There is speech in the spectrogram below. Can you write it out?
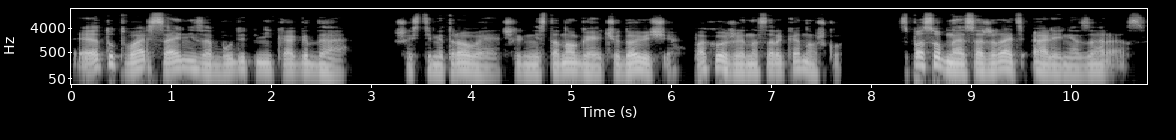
Эту тварь Сай не забудет никогда. Шестиметровое, членистоногое чудовище, похожее на сороконожку, способное сожрать оленя за раз.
